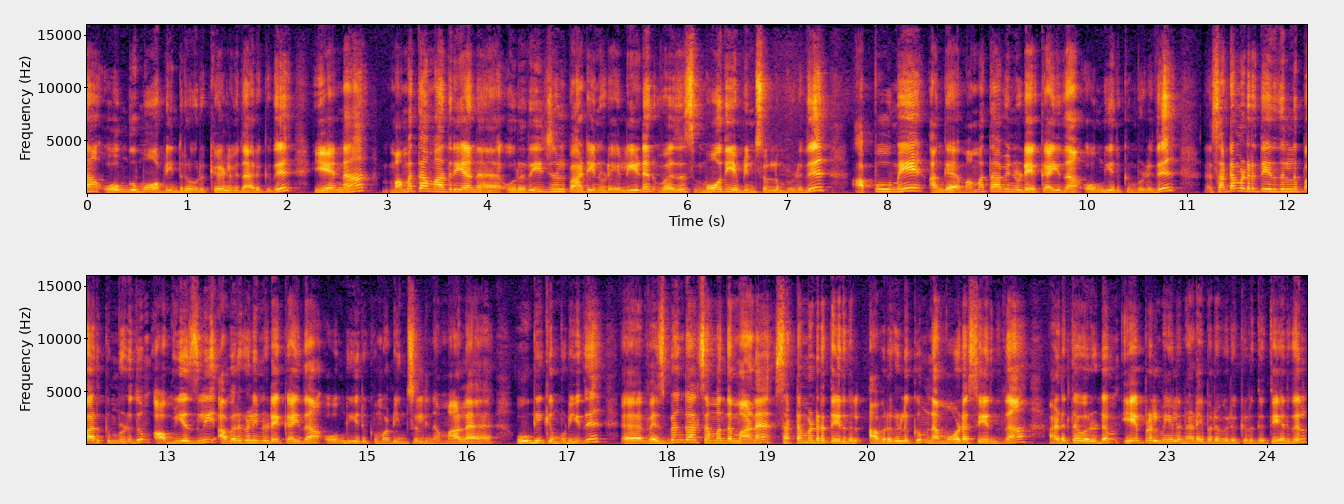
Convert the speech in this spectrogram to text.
தான் ஓங்குமோ அப்படின்ற ஒரு கேள்வி தான் இருக்குது. ஏன்னா மமதா மாதிரியான ஒரு ரீஜனல் பார்ட்டியினுடைய லீடர் வர்சஸ் மோடி அப்படின்னு சொல்லும் பொழுது அப்போவுமே அங்கே மமதாவினுடைய கை தான் ஓங்கி இருக்கும் பொழுது சட்டமன்ற தேர்தல்னு பார்க்கும் பொழுதும் ஆப்வியஸ்லி அவர்களினுடைய கை தான் ஓங்கி இருக்கும் அப்படின்னு சொல்லி நம்மால் ஊகிக்க முடியுது. வெஸ்ட் பெங்கால் சம்பந்தமான சட்டமன்ற தேர்தல் அவர்களுக்கும் நம்மோட சேர்ந்து தான் அடுத்த வருடம் ஏப்ரல் மேல நடைபெறவிருக்கிறது தேர்தல்.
